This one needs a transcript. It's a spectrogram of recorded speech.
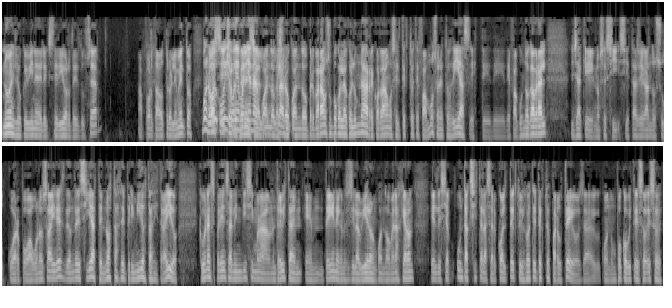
no es lo que viene del exterior de tu ser. Aporta otro elemento. Bueno, hoy, hoy, mañana, al- cuando, al claro, asunto. cuando preparábamos un poco la columna, recordábamos el texto este famoso en estos días este, de, de Facundo Cabral, ya que no sé si, si está llegando su cuerpo a Buenos Aires, de donde decía, este, no estás deprimido, estás distraído. Que una experiencia lindísima, una, entrevista en, TN, que no sé si la vieron cuando homenajearon, él decía, un taxista le acercó al texto y dijo, este texto es para usted, o sea, cuando un poco, viste, eso, ese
